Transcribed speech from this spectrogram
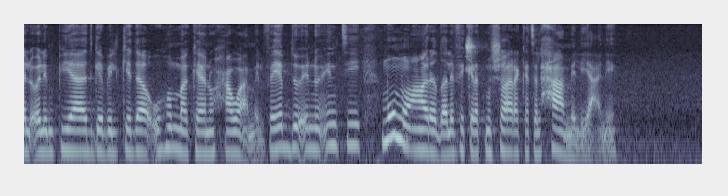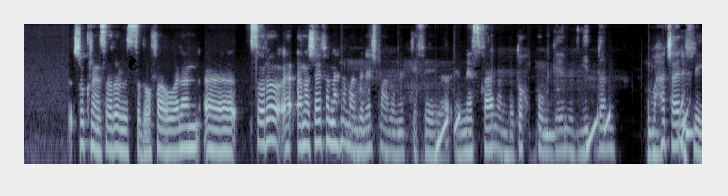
الأولمبياد قبل كده وهم كانوا حوامل. فيبدو أنه أنت مو معارضة لفكرة مشاركة الحامل يعني. شكرا يا سارة للاستضافه اولا آه سارة أنا شايفة إن إحنا ما عندناش معلومات كفاية. الناس فعلا بتحكم جامد جدا. وما حدش عارف ليه.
